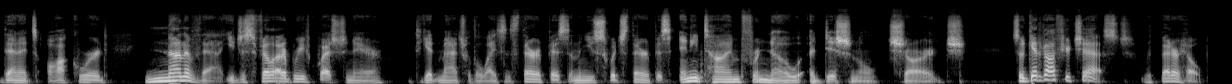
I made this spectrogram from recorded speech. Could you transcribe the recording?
then it's awkward. None of that. You just fill out a brief questionnaire to get matched with a licensed therapist, and then you switch therapists anytime for no additional charge. So get it off your chest with BetterHelp.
